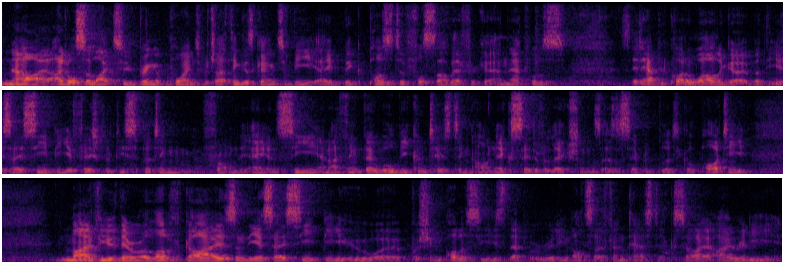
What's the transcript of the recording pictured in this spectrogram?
now, I, would also like to bring a point which I think is going to be a big positive for South Africa, and that was it happened quite a while ago, but the SACP effectively splitting from the ANC, and I think they will be contesting our next set of elections as a separate political party in my view, there were a lot of guys in the SACP who were pushing policies that were really not so fantastic. So I, I really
